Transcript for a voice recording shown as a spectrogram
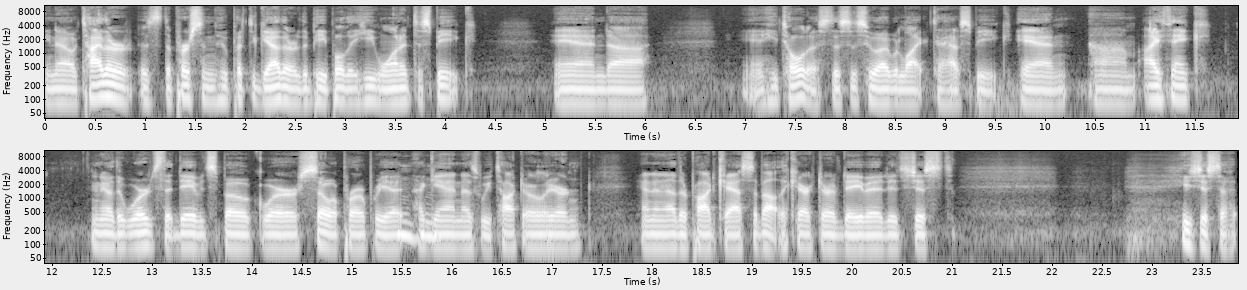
you know Tyler is the person who put together the people that he wanted to speak, and uh, and he told us this is who I would like to have speak. And um, I think you know the words that David spoke were so appropriate. Mhm. Again, as we talked earlier and, and in other podcasts about the character of David, it's just he's just a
